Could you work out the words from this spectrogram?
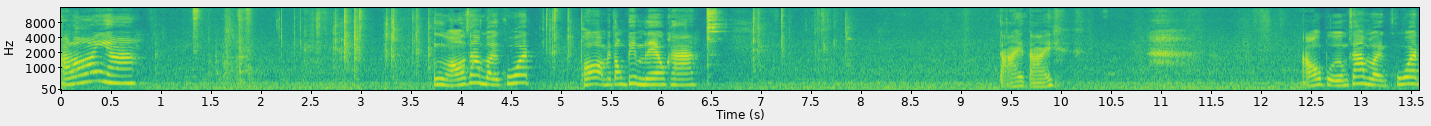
อะไรอะเออเอาสามรอยขวดพ่อไม่ต้องพิมพ์แล้วค่ะ ตายตาย เอาเปิมสามรอยขวด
